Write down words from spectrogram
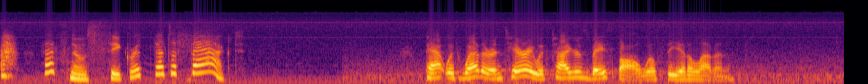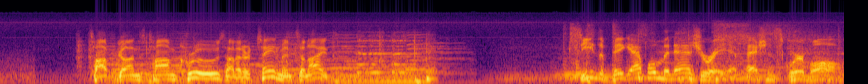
Uh, that's no secret. That's a fact. Pat with weather and Terry with Tigers baseball. We'll see you at 11. Top Gun's Tom Cruise on entertainment tonight. See the Big Apple Menagerie at Fashion Square Mall.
